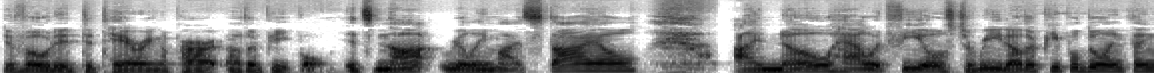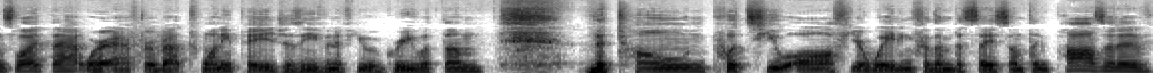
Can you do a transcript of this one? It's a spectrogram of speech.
devoted to tearing apart other people. It's not really my style. I know how it feels to read other people doing things like that, where after about 20 pages, even if you agree with them, the tone puts you off. You're waiting for them to say something positive.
